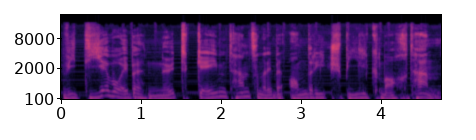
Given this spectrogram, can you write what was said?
wie die, die eben nicht gamed haben, sondern eben andere Spiele gemacht haben.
